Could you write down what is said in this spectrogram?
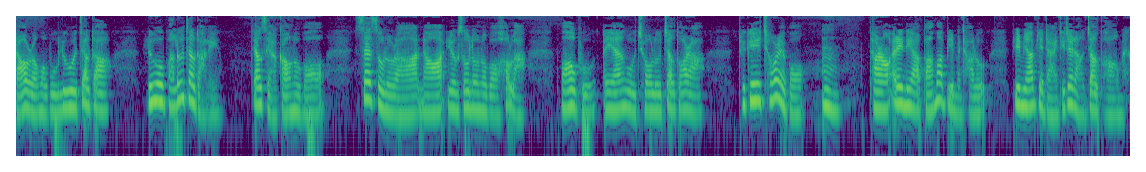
ဒါတော့မဟုတ်ဘူးလူကိုကြောက်တာလူကိုဘာလို့ကြောက်တာလဲကြောက်စရာကောင်းလို့ပေါ့ ဆက်ဆိုလိုတာကနောက်ရုပ်ဆိုးလုံးလို့ပေါ့ဟုတ်လားမဟုတ်ဘူးအရန်ကိုချောလို့ကြောက်သွားတာတကယ်ချောတယ်ပေါ့อืมဒါတော့အဲ့ဒီနေ့ကဘာမှပြင်မထားလို့ပြင်းများပြင်တိုင်းဒီတက်တောင်ကြောက်သွားအောင်မယ်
